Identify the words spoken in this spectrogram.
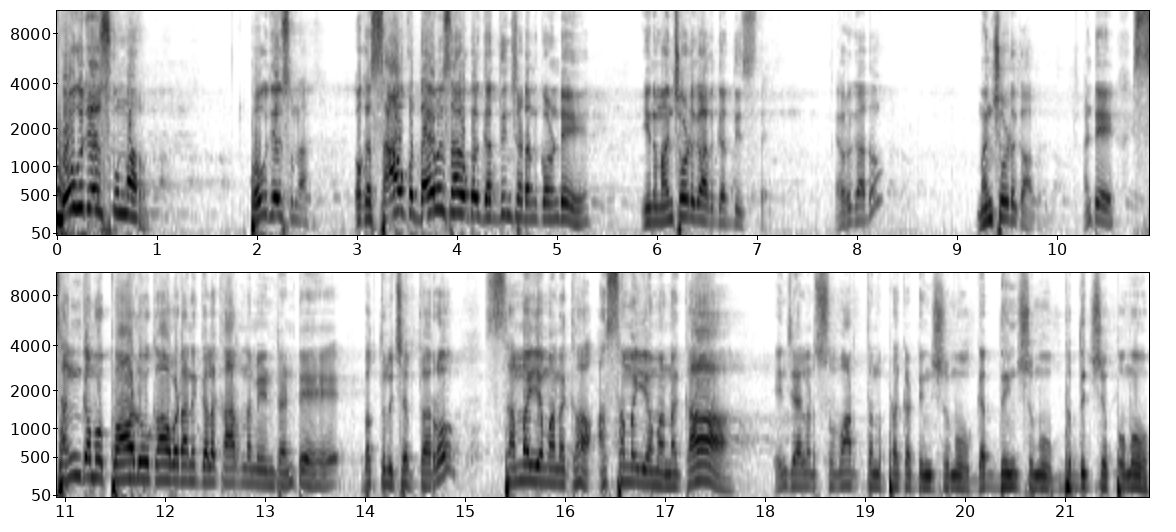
పోగు చేసుకున్నారు. పోగు చేసుకున్న ఒక సావుకు దైవ సావుకులు గద్దించాడు అనుకోండి ఈయన మంచోడు కాదు గద్దిస్తే. ఎవరు కాదు? మంచోడు కాదు. అంటే సంఘము పాడు కావడానికి గల కారణం ఏంటంటే భక్తులు చెప్తారు సమయమనక అసమయమనక ఏం చేయాలంటే సువార్తను ప్రకటించుము గద్దించుము బుద్ధి చెప్పుము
